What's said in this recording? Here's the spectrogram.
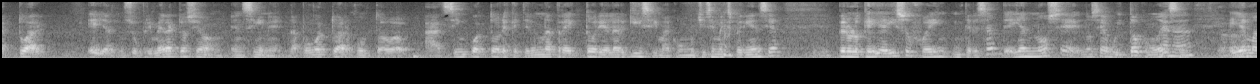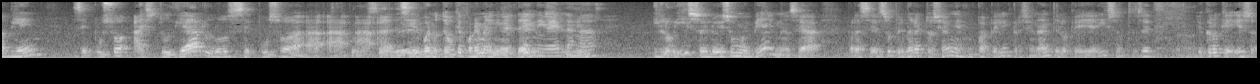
actuar, ella en su primera actuación en cine, la pongo a actuar junto a, a, cinco actores que tienen una trayectoria larguísima, con muchísima experiencia, pero lo que ella hizo fue interesante, ella no se, no se agüitó, como dicen, uh -huh. ella más bien se puso a estudiarlos, se puso a, a, a, a decir, bueno, tengo que ponerme al nivel de ellos. Nivel, uh -huh. Y lo hizo, y lo hizo muy bien. O sea, para hacer su primera actuación es un papel impresionante lo que ella hizo. Entonces, yo creo que eso,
